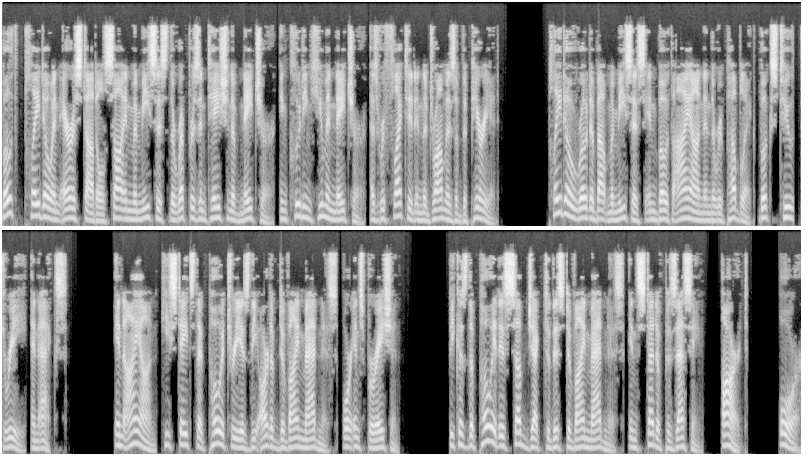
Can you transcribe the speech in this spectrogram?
Both Plato and Aristotle saw in mimesis the representation of nature, including human nature, as reflected in the dramas of the period. Plato wrote about mimesis in both Ion and the Republic books 2, 3, and X. In Ion, he states that poetry is the art of divine madness, or inspiration. Because the poet is subject to this divine madness, instead of possessing art or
